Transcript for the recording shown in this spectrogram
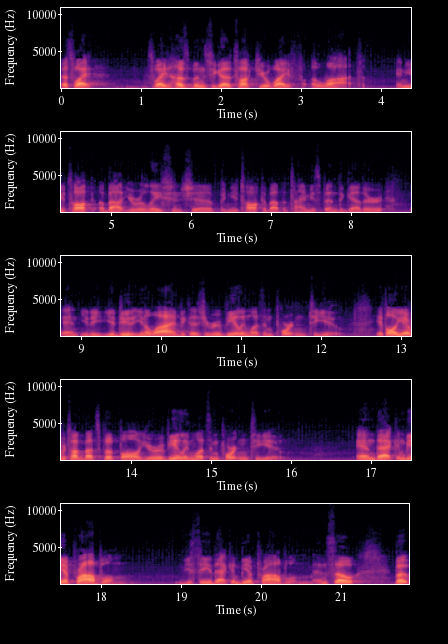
That's why, that's why husbands, you got to talk to your wife a lot and you talk about your relationship and you talk about the time you spend together and you, you do that. you know why because you're revealing what's important to you if all you ever talk about is football you're revealing what's important to you and that can be a problem you see that can be a problem and so but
